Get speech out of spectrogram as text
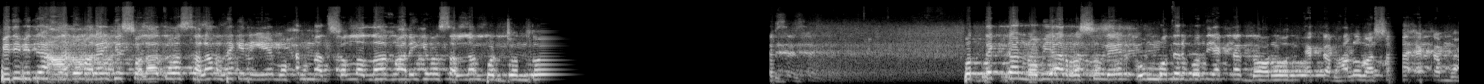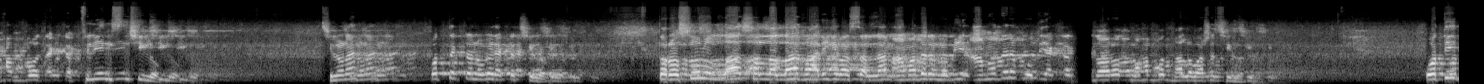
পৃথিবীতে আদম ওয়াস সালাম থেকে নিয়ে মুহাম্মদ সাল্লাল্লাহু আলাইহি ওয়াসাল্লাম পর্যন্ত প্রত্যেকটা নবী আর রসুলের উম্মতের প্রতি একটা দরদ একটা ভালোবাসা একটা মহাব্বত একটা ফিলিংস ছিল। ছিল না? প্রত্যেকটা নবীর একটা ছিল। তো রসুল্লাহ সাল্লাহ আলী ওয়াসাল্লাম আমাদের নবী আমাদের প্রতি একটা দরদ মহাব্বত ভালোবাসা ছিল। অতীত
